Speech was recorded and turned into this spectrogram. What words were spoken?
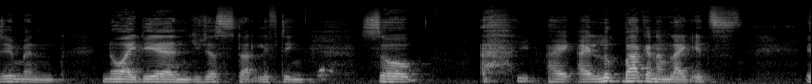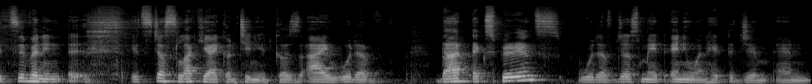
gym and no idea, and you just start lifting." So I I look back and I'm like, it's it's even in it's just lucky I continued because I would have that experience would have just made anyone hit the gym and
